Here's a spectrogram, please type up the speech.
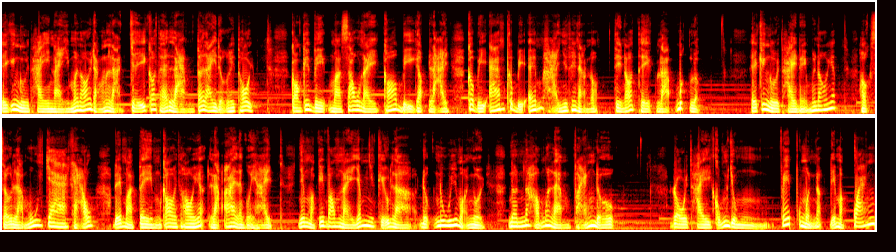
Thì cái người thầy này mới nói rằng là chỉ có thể làm tới đây được hay thôi. Còn cái việc mà sau này có bị gặp lại có bị ám có bị ếm hại như thế nào nữa thì nói thiệt là bất lực. Thì cái người thầy này mới nói á thật sự là muốn tra khảo để mà tìm coi thôi á là ai là người hại nhưng mà cái vong này giống như kiểu là được nuôi với mọi người, nên nó không có làm phản được. Rồi thầy cũng dùng phép của mình đó để mà quán,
